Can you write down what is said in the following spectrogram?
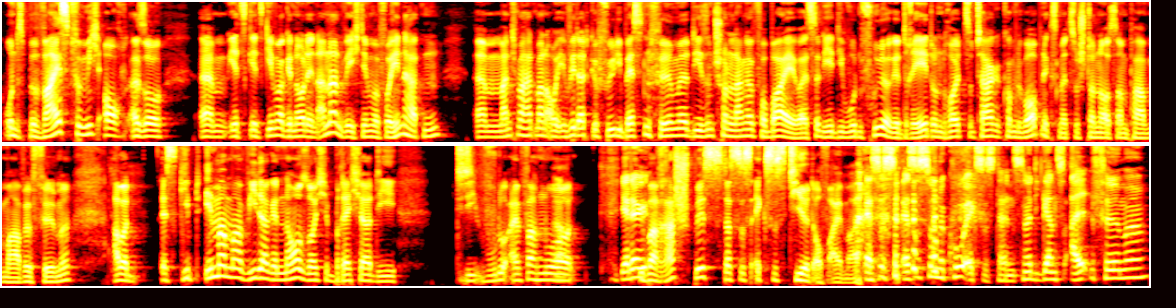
Und es beweist für mich auch, also ähm, jetzt, jetzt gehen wir genau den anderen Weg, den wir vorhin hatten. Ähm, manchmal hat man auch irgendwie das Gefühl, die besten Filme, die sind schon lange vorbei, weißt du, die, die wurden früher gedreht und heutzutage kommt überhaupt nichts mehr zustande außer ein paar Marvel-Filme. Aber es gibt immer mal wieder genau solche Brecher, die, die, wo du einfach nur ja. Ja, der, überrascht bist, dass es existiert auf einmal. Es ist, es ist so eine Koexistenz. Ne? Die ganz alten Filme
